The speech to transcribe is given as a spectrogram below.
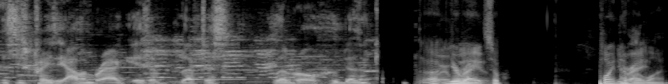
This is crazy. Alan Bragg is a leftist liberal who doesn't. Uh, you're right. you- So, point You're number right. one.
